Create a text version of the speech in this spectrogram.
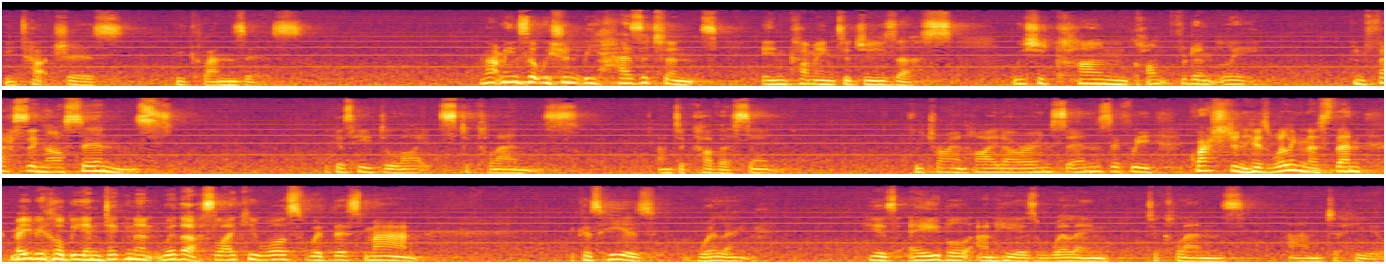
He touches, he cleanses. And that means that we shouldn't be hesitant in coming to Jesus. We should come confidently, confessing our sins, because he delights to cleanse and to cover sin. If we try and hide our own sins, if we question his willingness, then maybe he'll be indignant with us, like he was with this man, because he is willing. He is able and he is willing to cleanse and to heal.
